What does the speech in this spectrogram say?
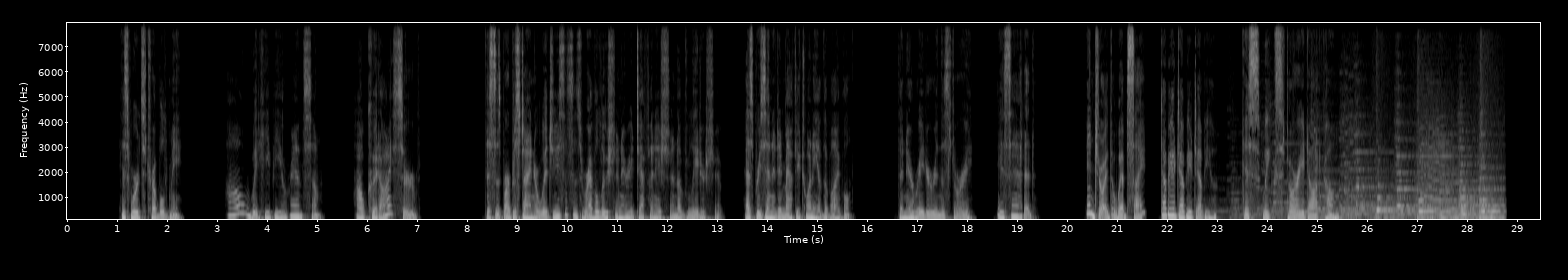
His words troubled me. How would he be a ransom? How could I serve? This is Barbara Steiner with Jesus' revolutionary definition of leadership, as presented in Matthew 20 of the Bible the narrator in the story, is added. Enjoy the website www.thisweekstory.com.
